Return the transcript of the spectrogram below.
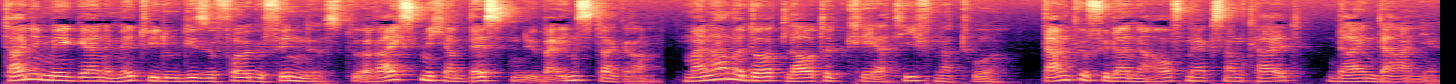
Teile mir gerne mit, wie du diese Folge findest. Du erreichst mich am besten über Instagram. Mein Name dort lautet Kreativnatur. Danke für deine Aufmerksamkeit, dein Daniel.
